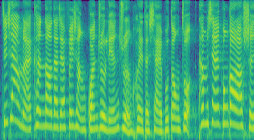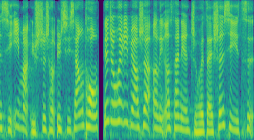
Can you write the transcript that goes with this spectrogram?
接下来我们来看到大家非常关注联准会的下一步动作。他们现在公告了升息一码，与市场预期相同。联准会亦表示，二零二三年只会再升息一次。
